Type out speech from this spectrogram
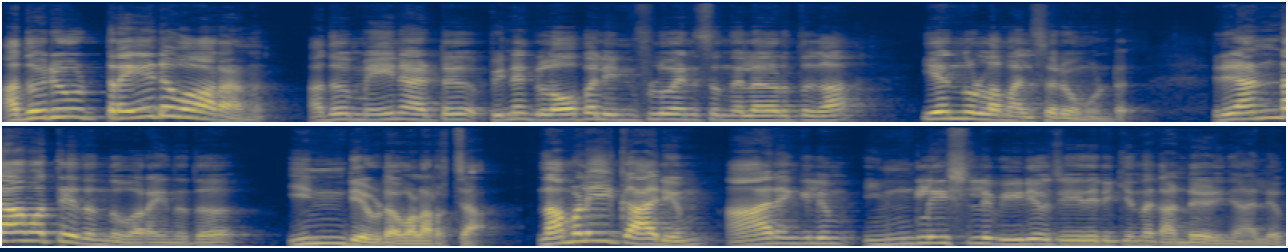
അതൊരു ട്രേഡ് വാറാണ് അത് മെയിനായിട്ട് പിന്നെ ഗ്ലോബൽ ഇൻഫ്ലുവൻസ് നിലനിർത്തുക എന്നുള്ള മത്സരവുമുണ്ട്. രണ്ടാമത്തേതെന്ന് പറയുന്നത് ഇന്ത്യയുടെ വളർച്ച. നമ്മൾ ഈ കാര്യം ആരെങ്കിലും ഇംഗ്ലീഷിൽ വീഡിയോ ചെയ്തിരിക്കുന്ന കണ്ടു കഴിഞ്ഞാലും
